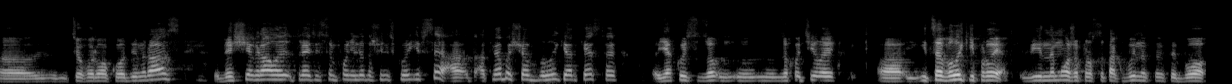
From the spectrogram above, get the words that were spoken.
е, цього року один раз, де ще грали третю симфонію Лятошинського, і все. А, а треба, щоб великі оркестри якось захотіли. е, І це великий проєкт. Він не може просто так виникнути, бо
